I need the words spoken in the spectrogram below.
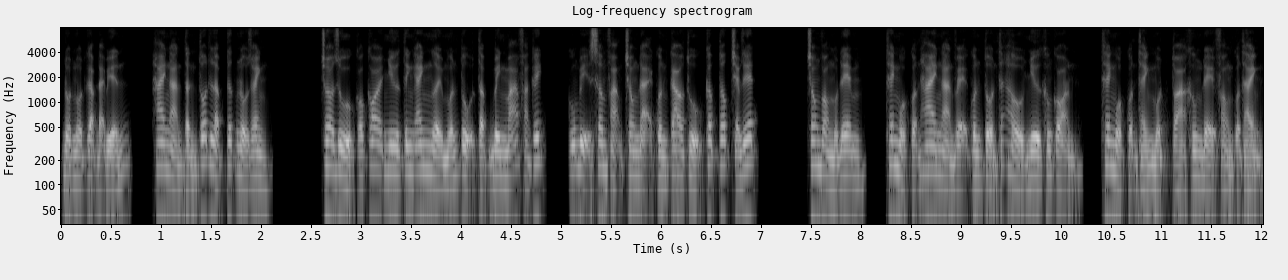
đột ngột gặp đại biến, hai ngàn tần tốt lập tức nổ doanh cho dù có coi như tinh anh người muốn tụ tập binh mã phản kích, cũng bị xâm phạm trong đại quân cao thủ cấp tốc chém giết. Trong vòng một đêm, thanh một quận hai ngàn vệ quân tổn thất hầu như không còn, thanh một quận thành một tòa không để phòng của thành.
